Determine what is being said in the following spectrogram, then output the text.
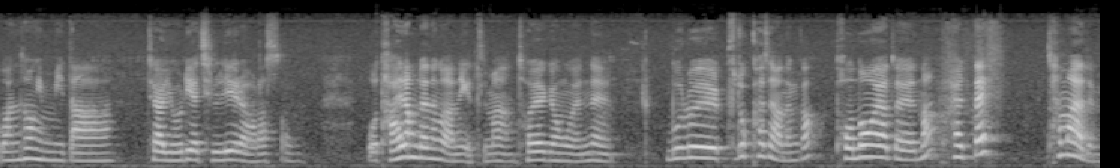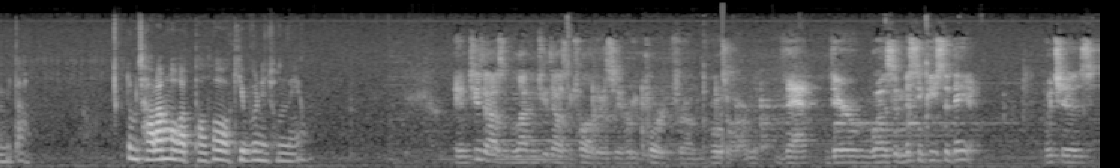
여러분 완성입니다. 제가 요리의 진리를 알았어요. 뭐 다 해당되는 건 아니겠지만 저의 경우에는 물을 부족하지 않은가? 더 넣어야 되나? 할 때 참아야 됩니다. 좀 잘한 것 같아서 기분이 좋네요. In 2011, 2012, there's a report from OSARM that there was a missing piece of data, which is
